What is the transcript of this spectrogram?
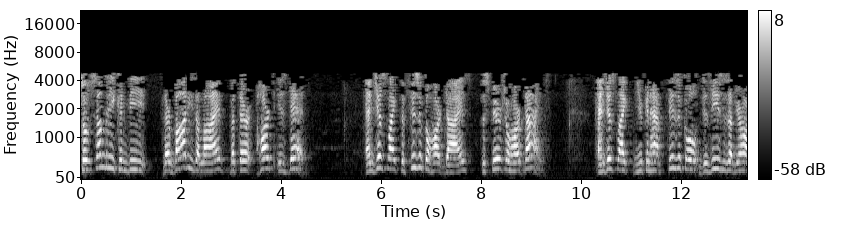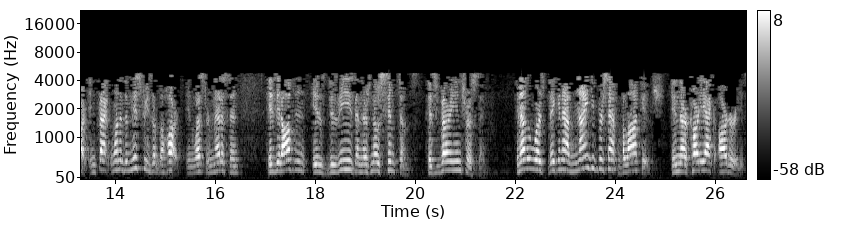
So somebody can be, their body's alive, but their heart is dead. And just like the physical heart dies, the spiritual heart dies. And just like you can have physical diseases of your heart. In fact, one of the mysteries of the heart in Western medicine is it often is diseased and there's no symptoms. It's very interesting. In other words, they can have 90% blockage in their cardiac arteries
